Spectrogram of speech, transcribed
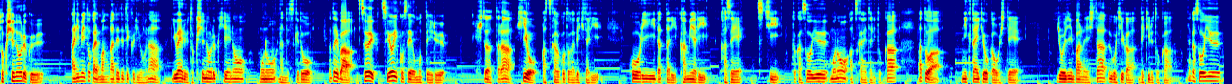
特殊能力アニメとかで漫画で出てくるようないわゆる特殊能力系のものなんですけど例えば強い強い個性を持っている人だったら火を扱うことができたり氷だったり雷風土とかそういうものを扱えたりとかあとは肉体強化をして常人離れした動きができるとかなんかそういう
